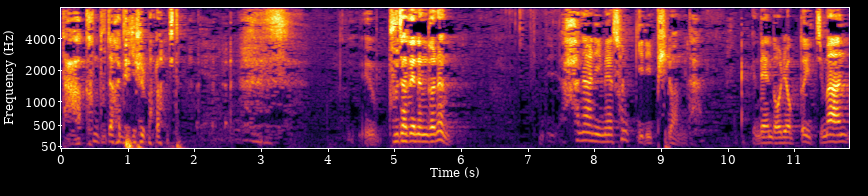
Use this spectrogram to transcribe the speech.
다 큰 부자가 되기를 바랍니다. 부자 되는 것은 하나님의 손길이 필요합니다. 내 노력도 있지만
